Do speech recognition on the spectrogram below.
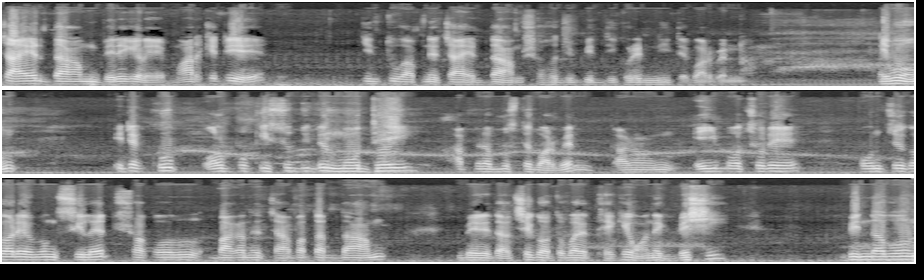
চায়ের দাম বেড়ে গেলে মার্কেটে কিন্তু আপনি চায়ের দাম সহজে বৃদ্ধি করে নিতে পারবেন না। এবং এটা খুব অল্প কিছুদিনের মধ্যেই আপনারা বুঝতে পারবেন। কারণ এই বছরে পঞ্চগড় এবং সিলেট সকল বাগানের চা পাতার দাম বেড়ে যাচ্ছে, গতবারের থেকে অনেক বেশি। বৃন্দাবন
